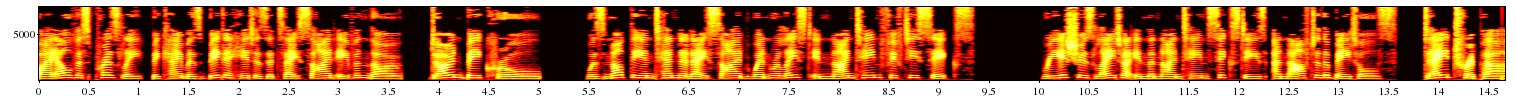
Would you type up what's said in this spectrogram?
by Elvis Presley, became as big a hit as its A-side even though, "'Don't Be Cruel' was not the intended A-side when released in 1956. Reissues later in the 1960s and after the Beatles' "'Day Tripper'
